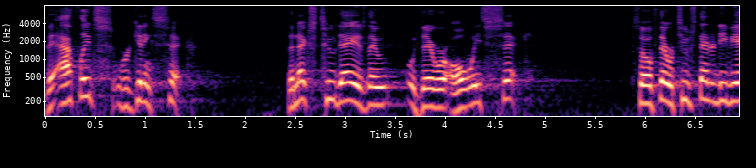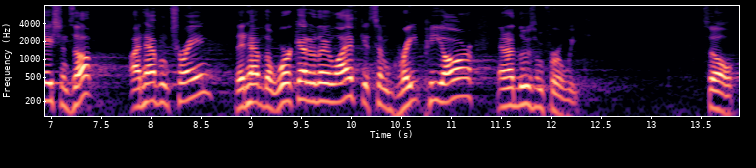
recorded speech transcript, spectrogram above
the athletes were getting sick. The next two days, they, they were always sick. So if there were two standard deviations up, I'd have them train, they'd have the work out of their life, get some great PR, and I'd lose them for a week. So,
